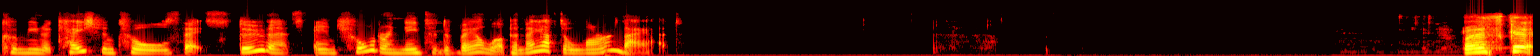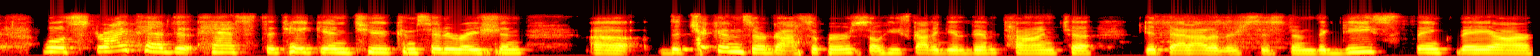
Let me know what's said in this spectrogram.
communication tools that students and children need to develop and they have to learn that. Well, that's good. Well, Stripe had to, has to take into consideration uh, the chickens are gossipers, so he's got to give them time to get that out of their system. The geese think they are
